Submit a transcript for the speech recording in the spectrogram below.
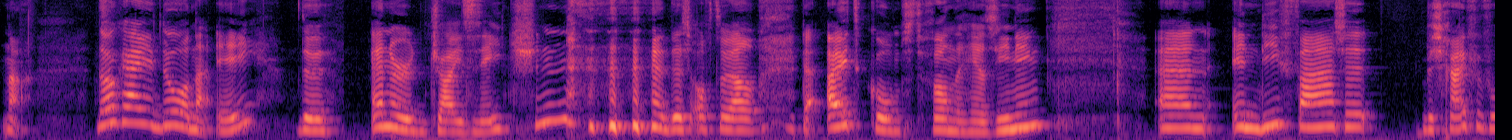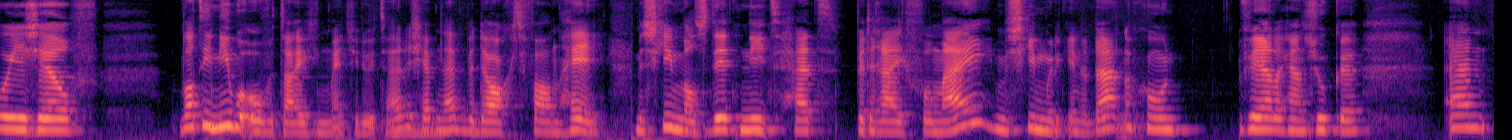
Nou, dan ga je door naar E, de energization. dus oftewel de uitkomst van de herziening. En in die fase beschrijf je voor jezelf wat die nieuwe overtuiging met je doet. Hè? Dus je hebt net bedacht van, hey, misschien was dit niet het bedrijf voor mij. Misschien moet ik inderdaad nog gewoon verder gaan zoeken. En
